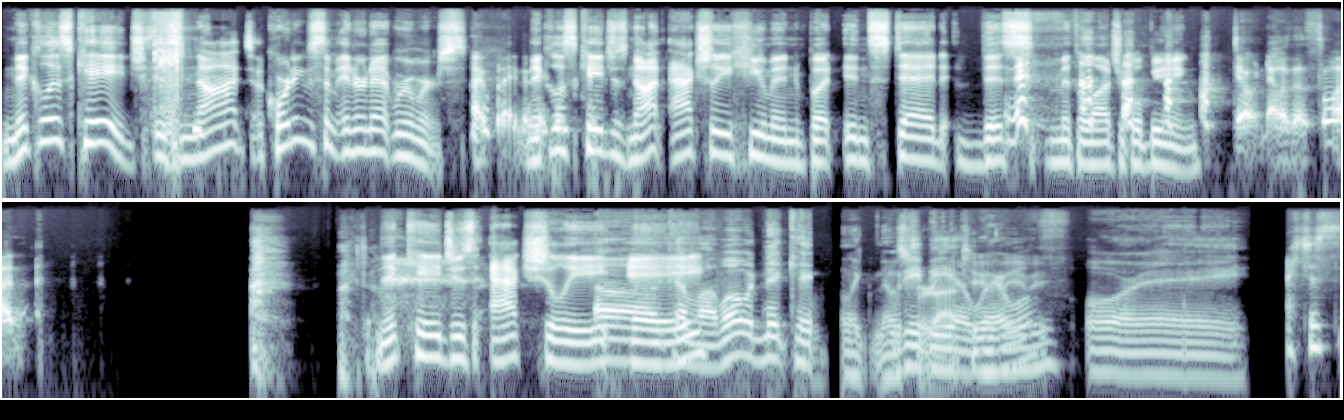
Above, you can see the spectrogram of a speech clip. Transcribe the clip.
Nicolas Cage is not, according to some internet rumors, Why would I know Nicolas Cage is not actually a human, but instead this mythological being. I don't know this one. I don't, Nick Cage is actually Oh, a. come on. What would Nick Cage? like Would he be a werewolf maybe? or a? I just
